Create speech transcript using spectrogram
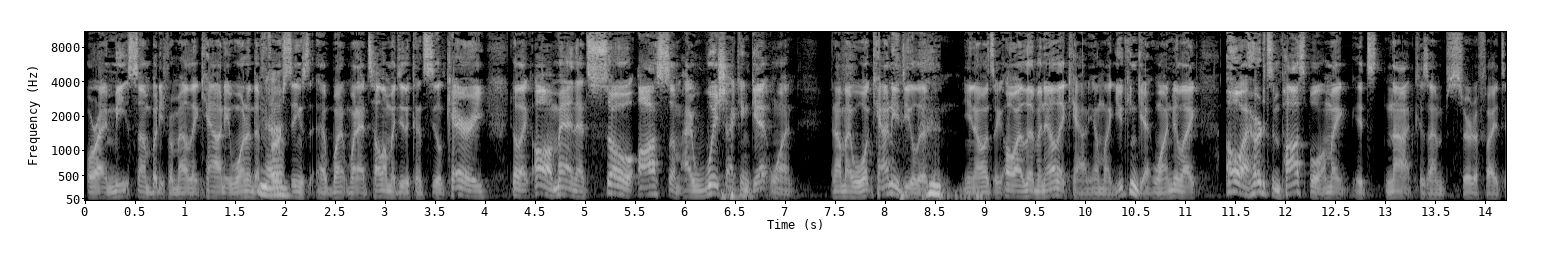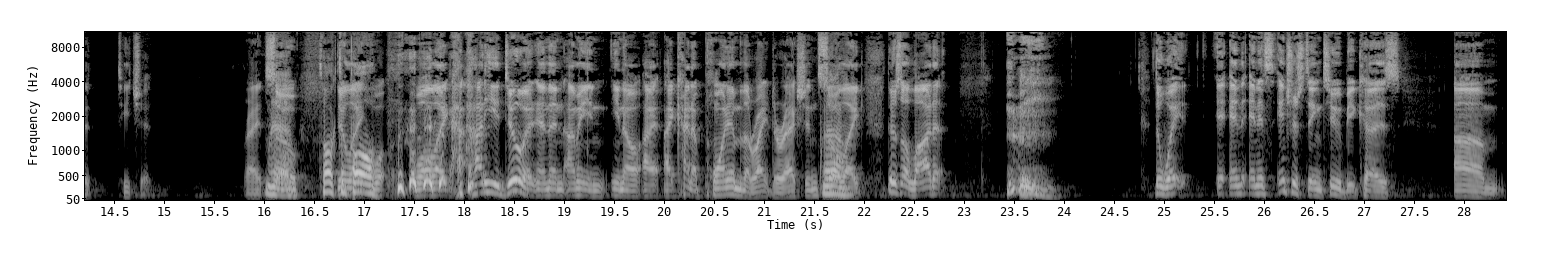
or I meet somebody from LA County, one of the first things uh, when, when I tell them I do the concealed carry, they're like, "Oh man, that's so awesome! I wish I can get one." And I'm like, well, "What county do you live in?" You know, it's like, "Oh, I live in LA County." I'm like, "You can get one." You're like, "Oh, I heard it's impossible." I'm like, "It's not because I'm certified to teach it." Right. So Talk to like, Paul. well, well, like, h- how do you do it? And then, I mean, you know, I, I kind of point him in the right direction. So, Yeah. like, there's a lot of the way and and it's interesting too because um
